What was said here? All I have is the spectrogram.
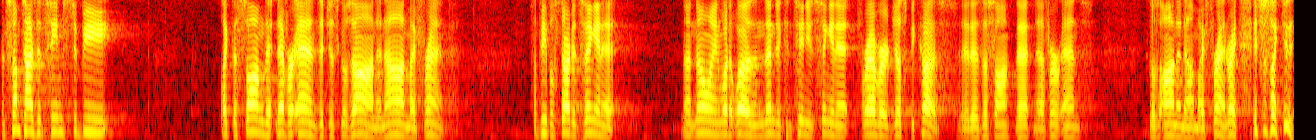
And sometimes it seems to be like the song that never ends, it just goes on and on, my friend. Some people started singing it not knowing what it was, and then to continue singing it forever just because it is a song that never ends. It goes on and on, my friend, right? It's just like, dude,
